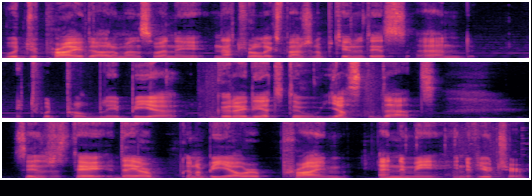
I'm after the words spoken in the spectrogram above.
would deprive the Ottomans of any natural expansion opportunities, and it would probably be a good idea to do just that, since they, they are gonna be our prime enemy in the future.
